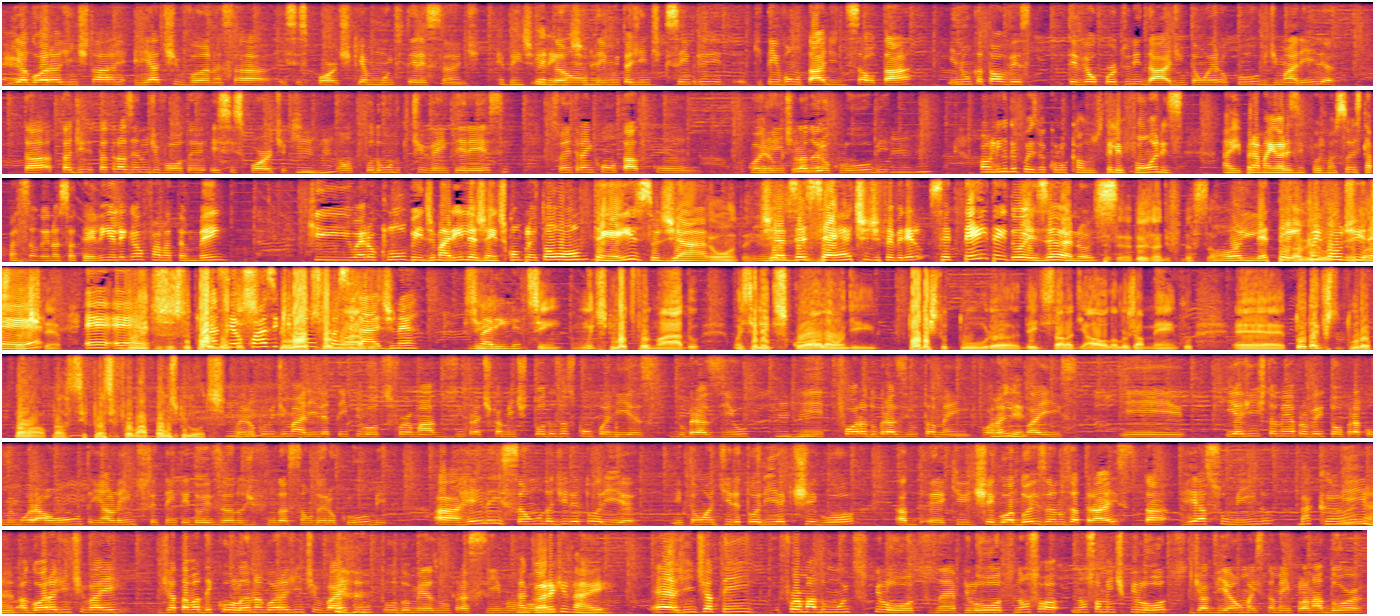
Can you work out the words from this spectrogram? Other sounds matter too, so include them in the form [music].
É. E agora a gente está reativando essa, esse esporte que é muito interessante. É bem diferente. Então né? tem muita gente que sempre que tem vontade de saltar e nunca talvez teve a oportunidade. Então o Aeroclube de Marília tá, tá, de, tá trazendo de volta esse esporte aqui. Uhum. Então todo mundo que tiver interesse, só entrar em contato com, com a gente lá no Aeroclube. Uhum. Paulinho depois vai colocar os telefones aí para maiores informações, está passando aí na sua telinha. É legal falar também que o Aeroclube de Marília, gente, completou ontem, é isso? Dia, é ontem. Dia isso. 17 de fevereiro, 72 anos. 72 anos de fundação. Olha, é tempo, hein, Valdir? É, é, tempo. É, é, muitos instrutores, muitos quase pilotos que formados. cidade, né? De sim, Marília. Sim, muitos pilotos formados, uma excelente escola onde toda a estrutura, desde sala de aula, alojamento, é, toda a infraestrutura para se, se formar bons pilotos. O Aeroclube de Marília tem pilotos formados em praticamente todas as companhias do Brasil uhum. e fora do Brasil também, fora Olha. do país. E, e a gente também aproveitou para comemorar ontem, além dos 72 anos de fundação do Aeroclube, a reeleição da diretoria. Então a diretoria que chegou é, que chegou há dois anos atrás, está reassumindo. Bacana. E agora a gente vai, já estava decolando, agora a gente vai com [laughs] tudo mesmo para cima. Agora Vou... que vai. É, a gente já tem formado muitos pilotos, né? Pilotos, não, só, não somente pilotos de avião, mas também planador,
